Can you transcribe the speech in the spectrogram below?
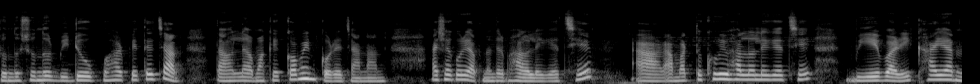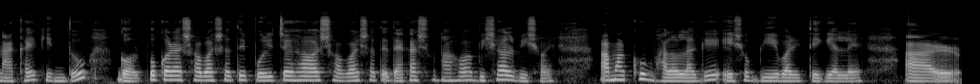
সুন্দর সুন্দর ভিডিও উপহার পেতে চান? তাহলে আমাকে কমেন্ট করে জানান। আশা করি আপনাদের ভালো লেগেছে। আর আমার তো খুবই ভালো লেগেছে। বিয়ে বাড়ি খাই আর না খাই কিন্তু গল্প করা, সবার সাথে পরিচয় হওয়া, সবার সাথে দেখাশোনা হওয়া বিশাল বিষয়। আমার খুব ভালো লাগে এইসব বিয়ে বাড়িতে গেলে। আর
